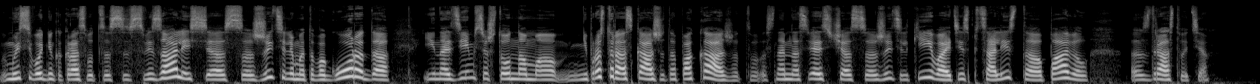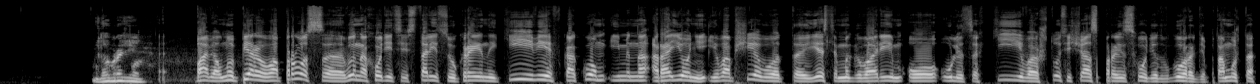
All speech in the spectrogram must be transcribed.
мы сегодня как раз вот связались э, с жителем этого города и надеемся, что он нам э, не просто расскажет, а покажет. С нами на связи сейчас э, житель Киева, IT-специалист Павел. Здравствуйте. Добрый день. Павел, ну первый вопрос. Э, Вы находитесь в столице Украины, Киеве. В каком именно районе? И вообще, вот, э, если мы говорим о улицах Киева, что сейчас происходит в городе? Потому что,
